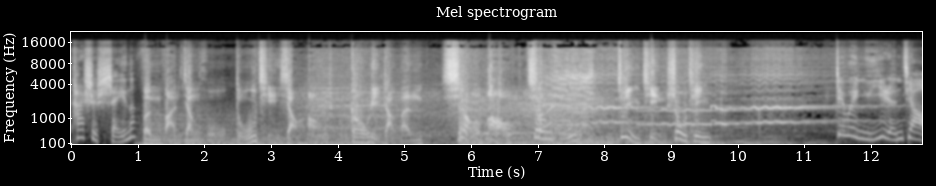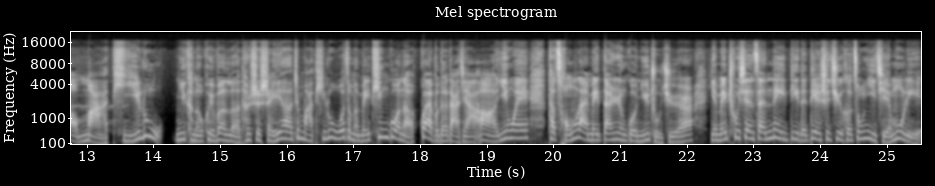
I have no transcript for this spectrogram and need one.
她是谁呢？纷繁江湖，独骑笑傲，高丽掌门笑傲江湖。敬请收听。这位女艺人叫马蹄露。你可能会问了，她是谁呀？这马蹄露我怎么没听过呢？怪不得大家啊，因为她从来没担任过女主角，也没出现在内地的电视剧和综艺节目里，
